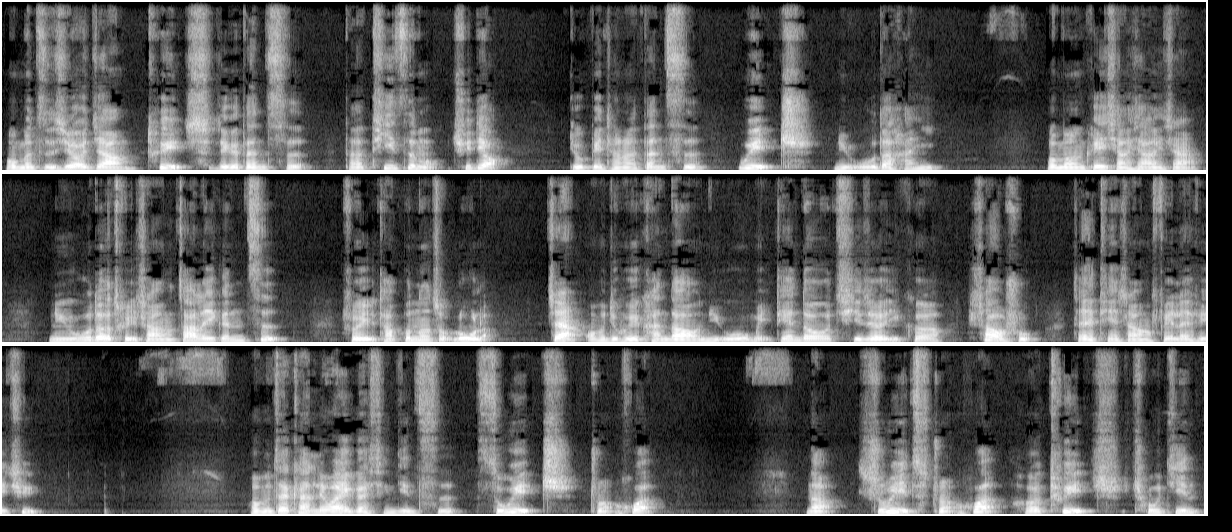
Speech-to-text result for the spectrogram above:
我们只需要将 twitch 这个单词的 t 字母去掉，就变成了单词 witch 女巫的含义。我们可以想象一下，女巫的腿上扎了一根刺，所以她不能走路了。这样我们就会看到女巫每天都骑着一棵哨树在天上飞来飞去。我们再看另外一个形近词 switch 转换。那 switch 转换和 twitch 抽筋，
